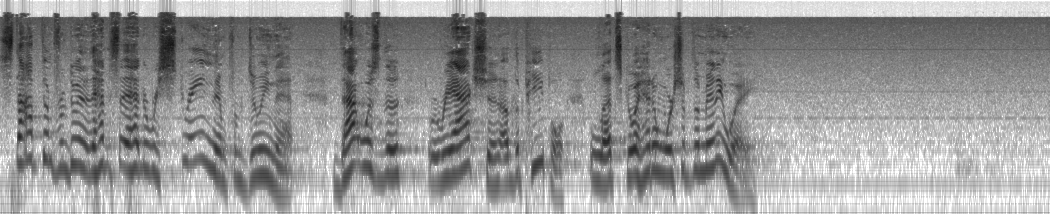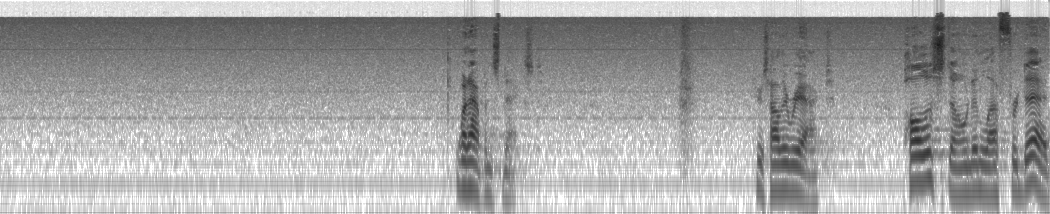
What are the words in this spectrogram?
Stop them from doing that. They had, to, they had to restrain them from doing that. That was the reaction of the people. Let's go ahead and worship them anyway. What happens next? Here's how they react Paul is stoned and left for dead.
